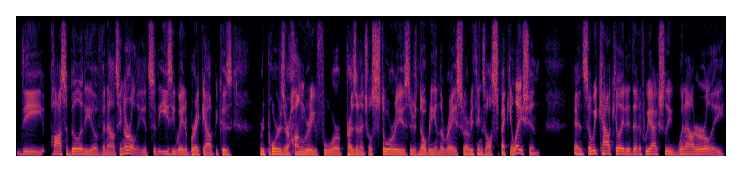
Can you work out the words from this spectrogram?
the possibility of announcing early. It's an easy way to break out because reporters are hungry for presidential stories. There's nobody in the race, so everything's all speculation. And so we calculated that if we actually went out early,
